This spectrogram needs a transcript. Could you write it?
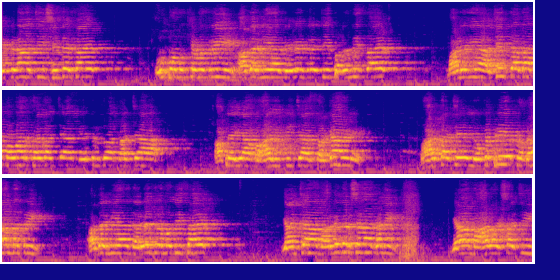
एकनाथजी शिंदे साहेब उपमुख्यमंत्री आदरणीय देवेंद्रजी फडणवीस साहेब माननीय अजितदादा पवार साहेबांच्या नेतृत्वाखालच्या आपल्या या महायुतीच्या सरकारने भारताचे लोकप्रिय प्रधानमंत्री आदरणीय नरेंद्र मोदी साहेब यांच्या मार्गदर्शनाखाली या महाराष्ट्राची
